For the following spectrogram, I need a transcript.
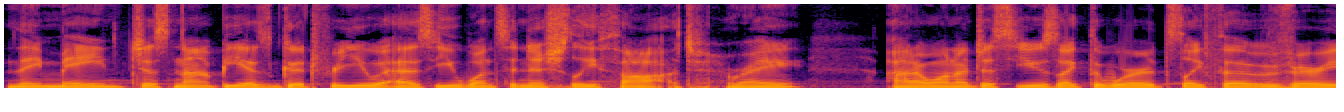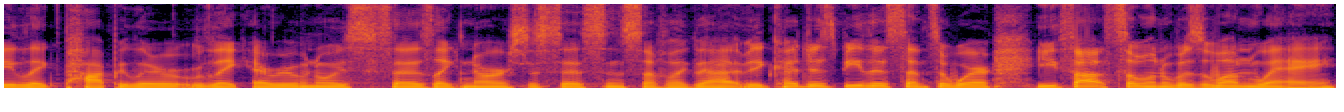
they may just not be as good for you as you once initially thought, right? I don't want to just use like the words like the very like popular like everyone always says like narcissists and stuff like that. It could just be this sense of where you thought someone was one way,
